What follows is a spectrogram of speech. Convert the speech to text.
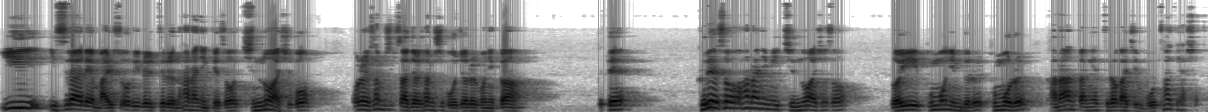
이 이스라엘의 말소리를 들은 하나님께서 진노하시고 오늘 34절, 35절을 보니까 그때 그래서 하나님이 진노하셔서 너희 부모님들을 부모를 가나안 땅에 들어가지 못하게 하셨다.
